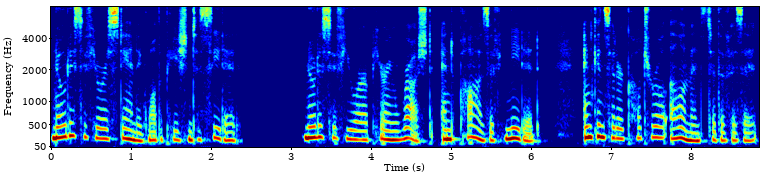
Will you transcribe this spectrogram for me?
Notice if you are standing while the patient is seated. Notice if you are appearing rushed and pause if needed, and consider cultural elements to the visit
